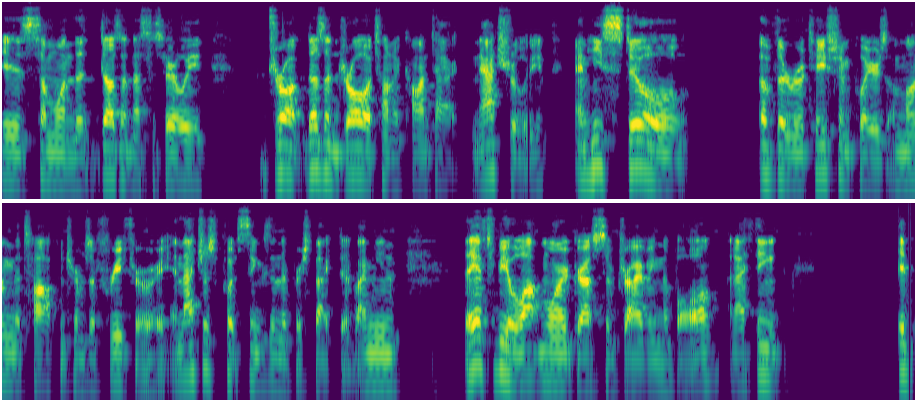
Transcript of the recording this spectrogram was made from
is someone that doesn't necessarily draw doesn't draw a ton of contact naturally, and he's still of the rotation players among the top in terms of free throw rate, and that just puts things into perspective. I mean, they have to be a lot more aggressive driving the ball, and I think it's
